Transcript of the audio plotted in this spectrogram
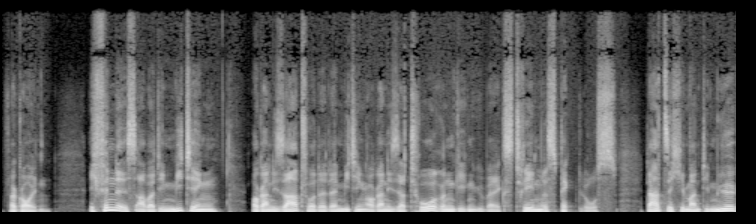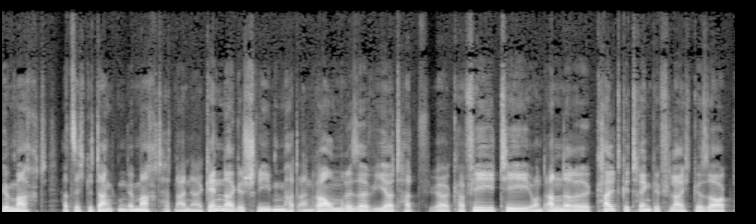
vergeuden. Ich finde es aber dem Meeting-Organisator oder der Meeting-Organisatorin gegenüber extrem respektlos, da hat sich jemand die Mühe gemacht, hat sich Gedanken gemacht, hat eine Agenda geschrieben, hat einen Raum reserviert, hat für Kaffee, Tee und andere Kaltgetränke vielleicht gesorgt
